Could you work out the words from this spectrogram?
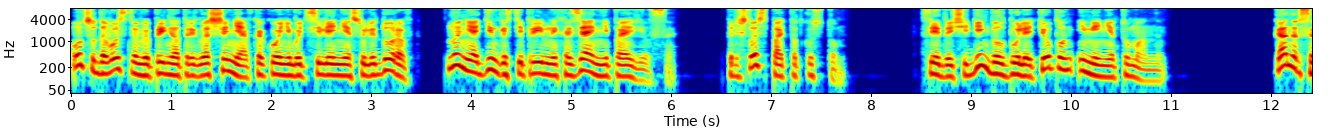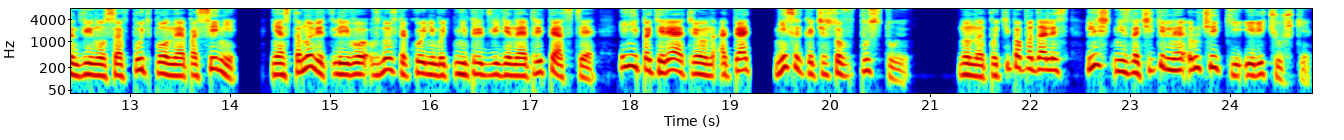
Он с удовольствием бы принял приглашение в какое-нибудь селение сулидоров, но ни один гостеприимный хозяин не появился. Пришлось спать под кустом. Следующий день был более теплым и менее туманным. Ганнерсон двинулся в путь полный опасений, не остановит ли его вновь какое-нибудь непредвиденное препятствие и не потеряет ли он опять несколько часов впустую. Но на пути попадались лишь незначительные ручейки и речушки.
